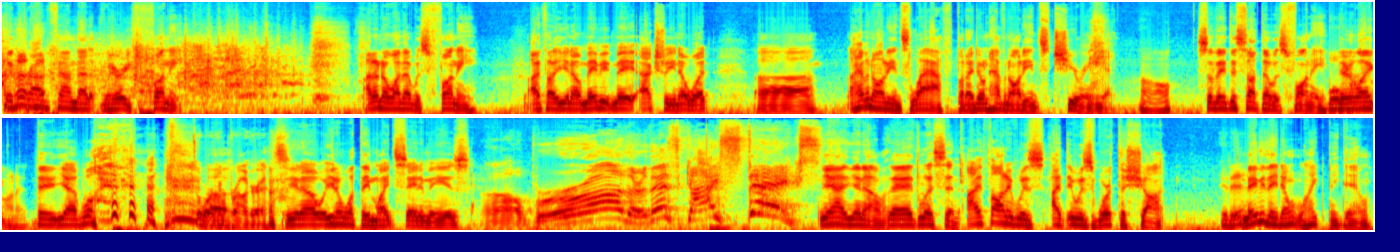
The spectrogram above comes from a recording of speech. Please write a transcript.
the crowd found that very funny. I don't know why that was funny. I thought, you know, maybe, may actually, you know what? Uh, I have an audience laugh, but I don't have an audience cheering yet. Oh, So they just thought that was funny. We'll They're work like, on it. they, yeah, well, It's a work in progress. you know, you know what they might say to me is, Oh, brother, this guy stinks! Yeah, you know. eh, listen, I thought it was I, it was worth the shot. It is. Maybe they don't like me, Dale.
